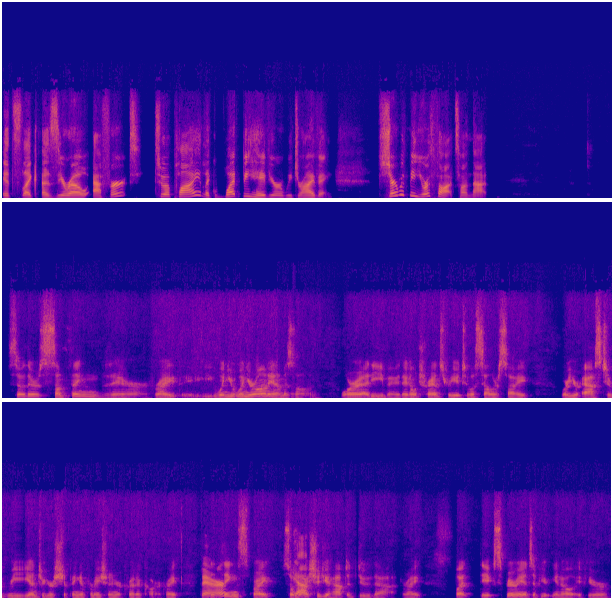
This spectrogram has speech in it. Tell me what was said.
it's like a zero effort to apply? Like, what behavior are we driving? Share with me your thoughts on that. So there's something there, right? When you when you're on Amazon or at eBay, they don't transfer you to a seller site where you're asked to re-enter your shipping information and your credit card, right? Fair. The things, right? So yeah. why should you have to do that, right? But the experience, if you're you know, if you're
